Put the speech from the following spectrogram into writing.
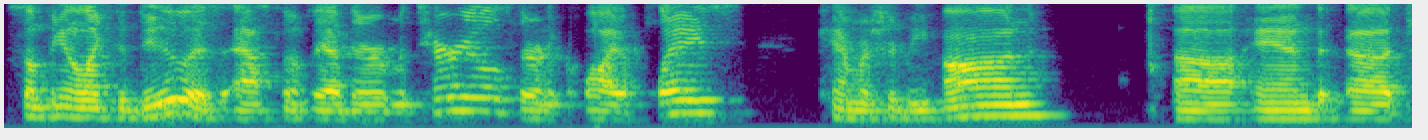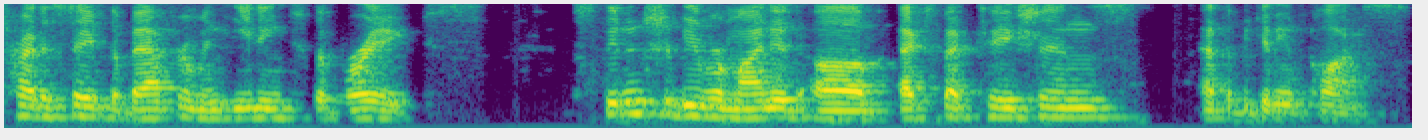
something I like to do is ask them if they have their materials, they're in a quiet place, camera should be on, uh, and uh, try to save the bathroom and eating to the breaks. Students should be reminded of expectations at the beginning of class.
